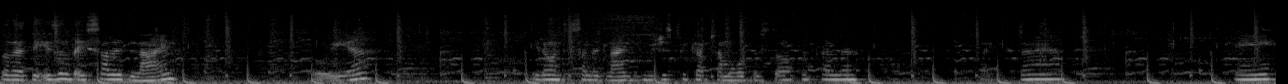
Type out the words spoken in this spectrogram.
so that there isn't a solid line oh yeah you don't want a solid line you just pick up some of this darker color like that Okay.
